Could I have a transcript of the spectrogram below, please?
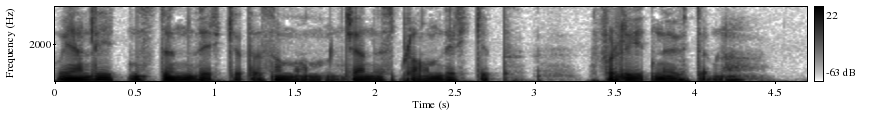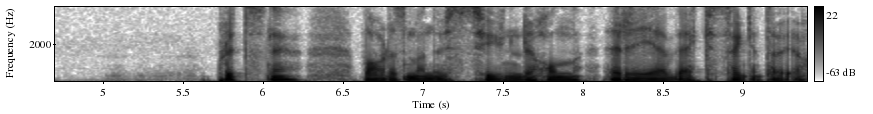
og i en liten stund virket det som om Jennys plan virket, for lydene uteble. Plutselig var det som en usynlig hånd rev vekk sengetøyet,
